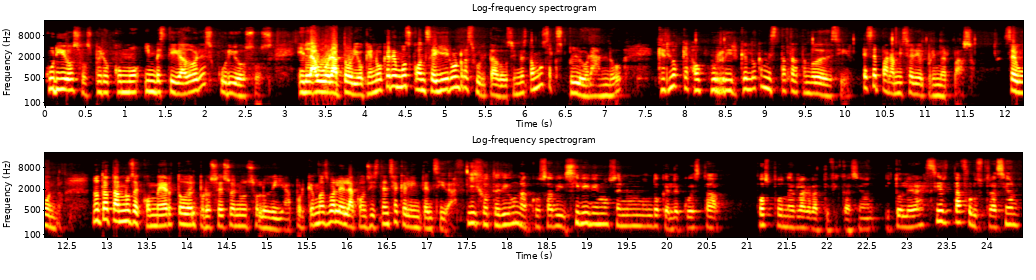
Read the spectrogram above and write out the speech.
curiosos, pero como investigadores curiosos en laboratorio, que no queremos conseguir un resultado, sino estamos explorando qué es lo que va a ocurrir, qué es lo que me está tratando de decir. Ese para mí sería el primer paso. Segundo, no tratarnos de comer todo el proceso en un solo día, porque más vale la consistencia que la intensidad. Hijo, te digo una cosa, si vivimos en un mundo que le cuesta posponer la gratificación y tolerar cierta frustración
